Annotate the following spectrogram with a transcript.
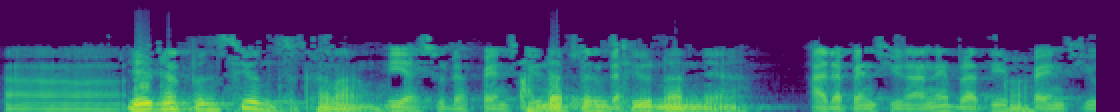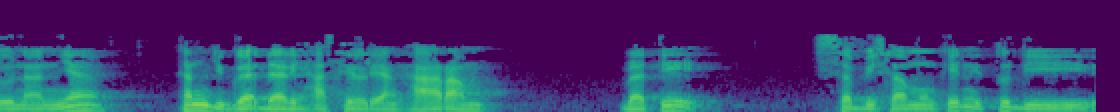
uh, ya sudah pensiun sekarang. Iya sudah pensiun. Ada pensiunannya. Sudah, ada pensiunannya berarti uh. pensiunannya kan juga dari hasil yang haram. Berarti sebisa mungkin itu di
